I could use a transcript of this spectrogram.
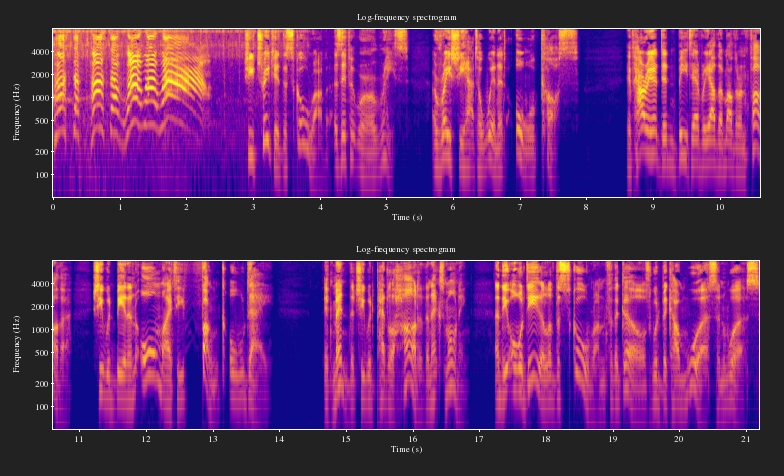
Faster, faster! Rah, rah, rah! She treated the school run as if it were a race, a race she had to win at all costs. If Harriet didn't beat every other mother and father, she would be in an almighty funk all day. It meant that she would pedal harder the next morning, and the ordeal of the school run for the girls would become worse and worse.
